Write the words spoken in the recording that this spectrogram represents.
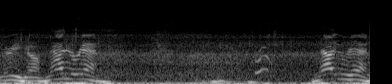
There you go. Now you're in. Now you're in.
